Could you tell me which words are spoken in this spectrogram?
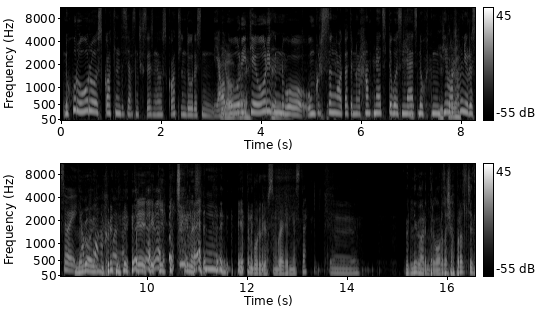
нөхөр өөрөө Скотландаас явсан ч гэсэн нөгөө Скотланд өөрөөс нь яваг. Өөрийн тий өөрийнх нь нөгөө өнгөрсөн одоо тэр нэг хамт найздаг байсан найз нөхд нь тэр болгоно нь ерөөсөө нөгөө нөхөр нь. тий хэлбэлцдэг нас хэдэн бүрэг явсангүй тэрнээс та. Тэр нэг орон дээр урлаа шапралж тий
